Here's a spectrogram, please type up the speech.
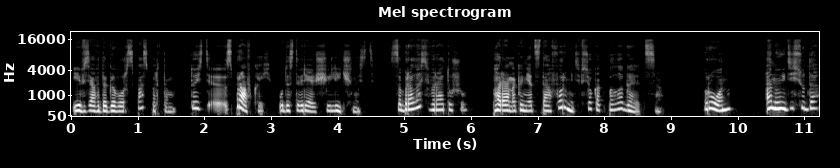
и, взяв договор с паспортом, то есть э, справкой, удостоверяющей личность, собралась в ратушу. Пора наконец-то оформить все как полагается. Рон, а ну иди сюда.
